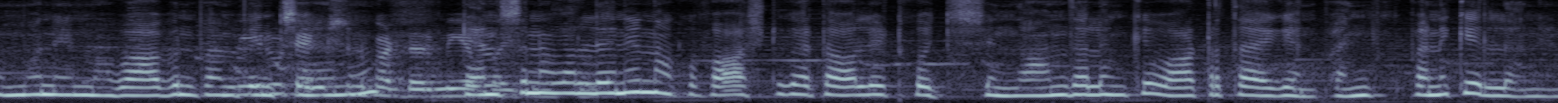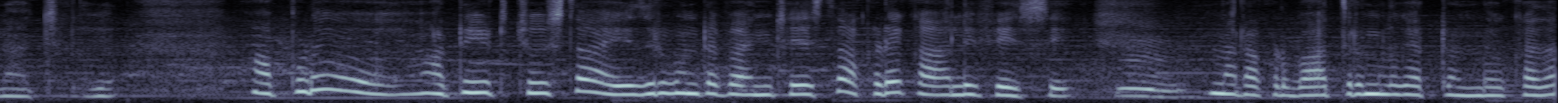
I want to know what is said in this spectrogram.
అమ్మో నేను మా బాబుని పంపించాను. టెన్షన్ వల్లేనే నాకు ఫాస్ట్గా టాయిలెట్కి వచ్చేసింది ఆందోళనకి వాటర్ తాగాను. పని పనికి వెళ్ళాను నేను యాక్చువల్గా అప్పుడు అటు ఇటు చూస్తే ఆ ఎదురుగుంట పని చేస్తే అక్కడే ఖాళీ ఫేసి మరి అక్కడ బాత్రూమ్లు గట్ట ఉండవు కదా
